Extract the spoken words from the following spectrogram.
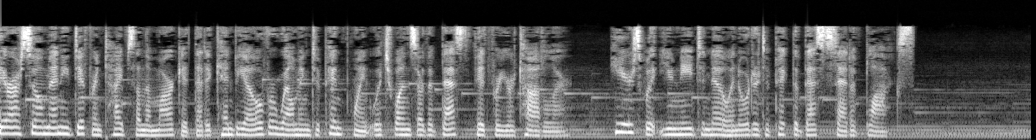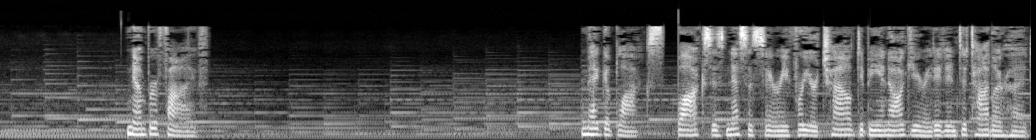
There are so many different types on the market that it can be overwhelming to pinpoint which ones are the best fit for your toddler. Here's what you need to know in order to pick the best set of blocks. Number 5 Mega Bloks. Blocks is necessary for your child to be inaugurated into toddlerhood.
